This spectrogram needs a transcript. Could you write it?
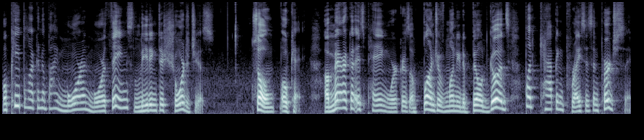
well people are going to buy more and more things leading to shortages. So, okay, America is paying workers a bunch of money to build goods, but capping prices and purchasing.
